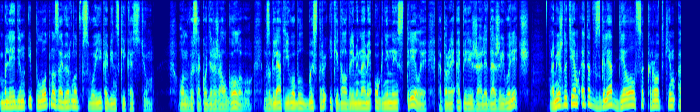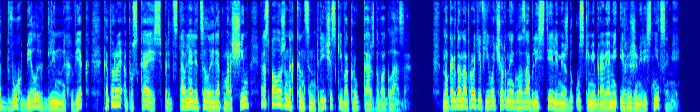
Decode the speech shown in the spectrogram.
бледен и плотно завернут в свой якобинский костюм. Он высоко держал голову, взгляд его был быстр и кидал временами огненные стрелы, которые опережали даже его речь. А между тем этот взгляд делался кротким от двух белых длинных век, которые, опускаясь, представляли целый ряд морщин, расположенных концентрически вокруг каждого глаза. Но когда напротив его черные глаза блестели между узкими бровями и рыжими ресницами,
